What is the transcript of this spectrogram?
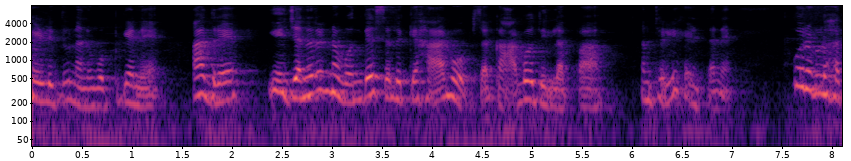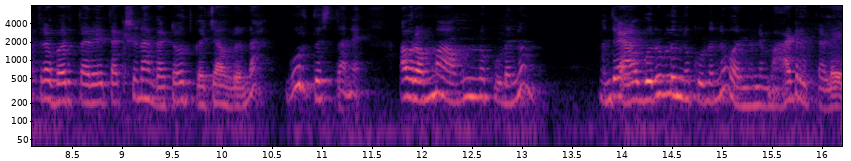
ಹೇಳಿದ್ದು ನನಗೆ ಒಪ್ಪಿಗೆನೆ ಆದರೆ ಈ ಜನರನ್ನು ಒಂದೇ ಸಲಕ್ಕೆ ಹಾಗೆ ಒಪ್ಸೋಕ್ಕಾಗೋದಿಲ್ಲಪ್ಪ ಅಂಥೇಳಿ ಹೇಳ್ತಾನೆ. ಗುರುಗಳು ಹತ್ತಿರ ಬರ್ತಾರೆ, ತಕ್ಷಣ ಘಟೋದ್ಗಜ ಅವರನ್ನು ಗುರುತಿಸ್ತಾನೆ. ಅವರಮ್ಮ ಅವನನ್ನು ಕೂಡ ಅಂದರೆ ಆ ಗುರುಗಳನ್ನು ಕೂಡ ವರ್ಣನೆ ಮಾಡಿರ್ತಾಳೆ.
